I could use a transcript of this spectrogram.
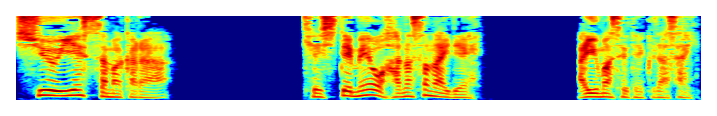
主イエス様から決して目を離さないで歩ませてください。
